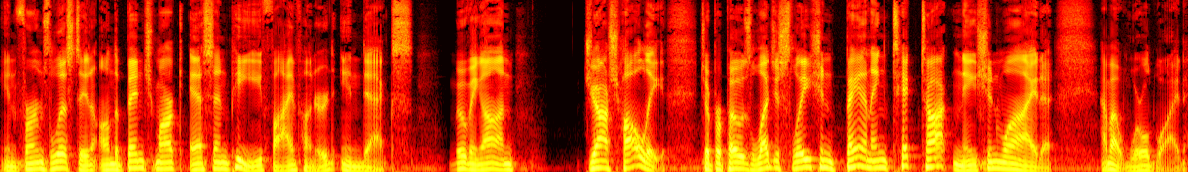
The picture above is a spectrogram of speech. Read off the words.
in firms listed on the benchmark S&P 500 index. Moving on, Josh Hawley to propose legislation banning TikTok nationwide. How about worldwide?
